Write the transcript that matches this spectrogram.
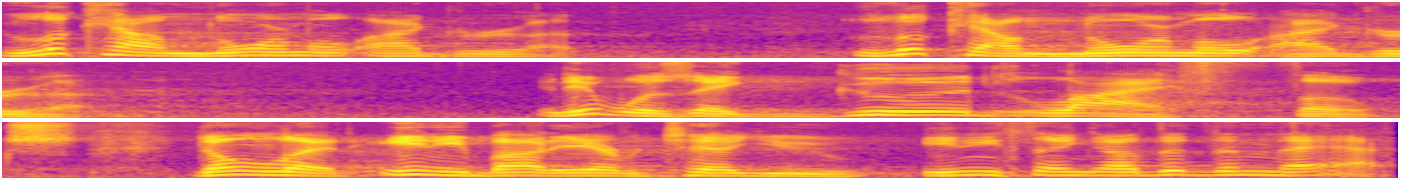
Look how normal I grew up. Look how normal I grew up. And it was a good life, folks. Don't let anybody ever tell you anything other than that.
